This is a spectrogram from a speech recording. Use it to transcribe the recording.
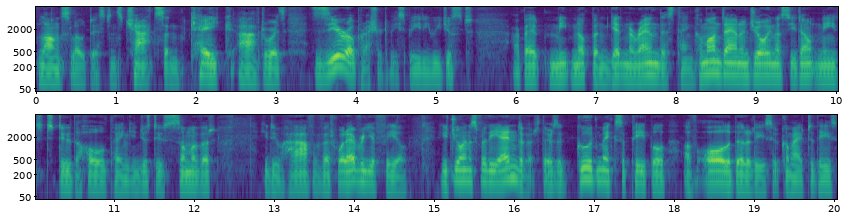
long, slow distance chats and cake afterwards. Zero pressure to be speedy. We just are about meeting up and getting around this thing. Come on down and join us. You don't need to do the whole thing. You can just do some of it you do half of it, whatever you feel. You join us for the end of it. There's a good mix of people of all abilities who come out to these.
